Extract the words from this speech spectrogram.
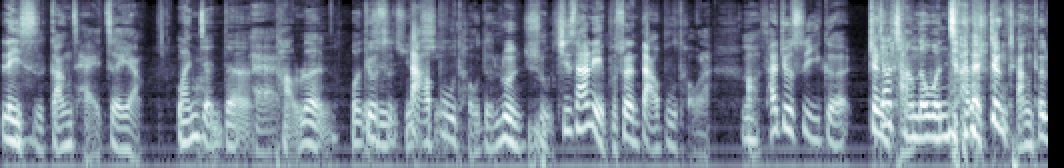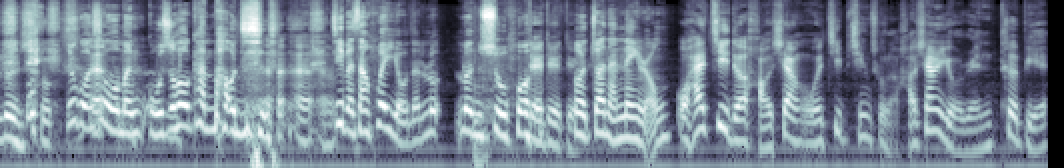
类似刚才这样。完整的讨论，或者是大部头的论述，其实他那也不算大部头了啊，它就是一个比较长的文章，正常的论述。如果是我们古时候看报纸，基本上会有的论论述或对对对，或专栏内容。我还记得，好像我记不清楚了，好像有人特别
